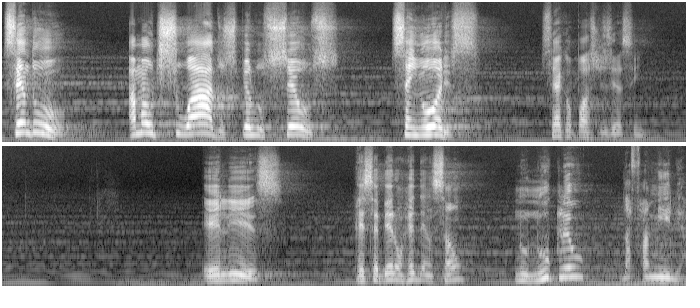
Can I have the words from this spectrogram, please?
sendo amaldiçoados pelos seus senhores, se é que eu posso dizer assim eles receberam redenção no núcleo da família.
